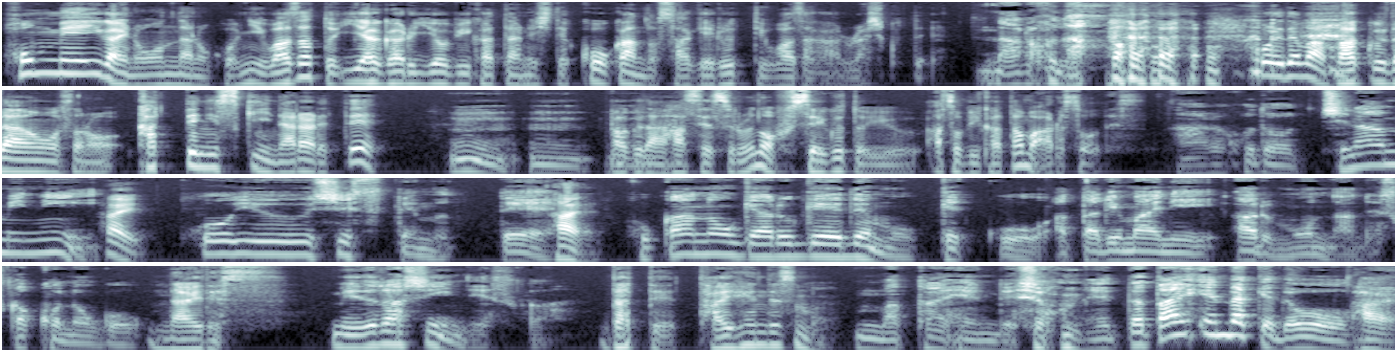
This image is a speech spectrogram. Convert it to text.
本命以外の女の子にわざと嫌がる呼び方にして好感度下げるっていう技があるらしくて。なるほど。これでまあ爆弾をその、勝手に好きになられて、うん、うん。爆弾発生するのを防ぐという遊び方もあるそうです。なるほど。ちなみに、はい。こういうシステムって、はい他のギャルゲーでも結構当たり前にあるもんなんですか？この後。ないです。珍しいんですか？だって大変ですもん。まあ大変でしょうね。だ 大変だけど、はい。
